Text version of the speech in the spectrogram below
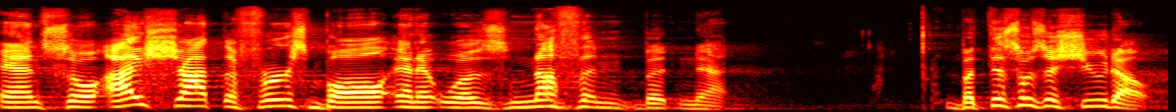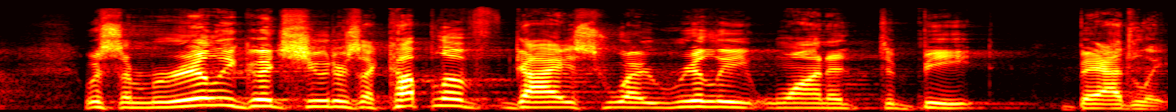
And so I shot the first ball, and it was nothing but net. But this was a shootout with some really good shooters, a couple of guys who I really wanted to beat badly.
